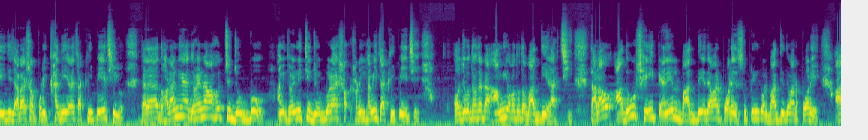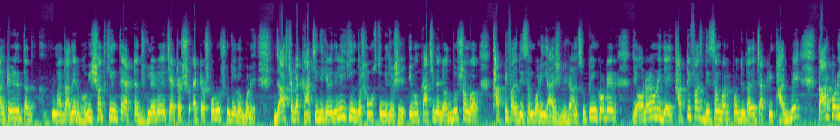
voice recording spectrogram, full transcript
এই যে যারা সব পরীক্ষা দিয়ে যারা চাকরি পেয়েছিল যারা ধরা নিয়ে, ধরে নেওয়া হচ্ছে যোগ্য। আমি ধরে নিচ্ছি যোগ্যরা সঠিকভাবেই চাকরি পেয়েছে। অযোগ্যতা কথাটা আমি আপাতত বাদ দিয়ে রাখছি। তারাও আদৌ সেই প্যানেল বাদ দিয়ে দেওয়ার পরে, সুপ্রিম কোর্ট বাদ দিয়ে দেওয়ার পরে আলটিমেটলি মানে তাদের ভবিষ্যৎ কিন্তু একটা ঝুলে রয়েছে, একটা একটা সরু সুযোর ওপরে জাস্ট একটা কাঁচি দিয়ে দিলেই কিন্তু সমস্ত কিছু শেষ, এবং কাঁচিটা যতদূর সম্ভব থার্টি ফার্স্ট ডিসেম্বরই আসবে। কারণ সুপ্রিম কোর্টের যে অর্ডার অনুযায়ী থার্টি ফার্স্ট ডিসেম্বর পর্যন্ত তাদের চাকরি থাকবে। তারপরে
